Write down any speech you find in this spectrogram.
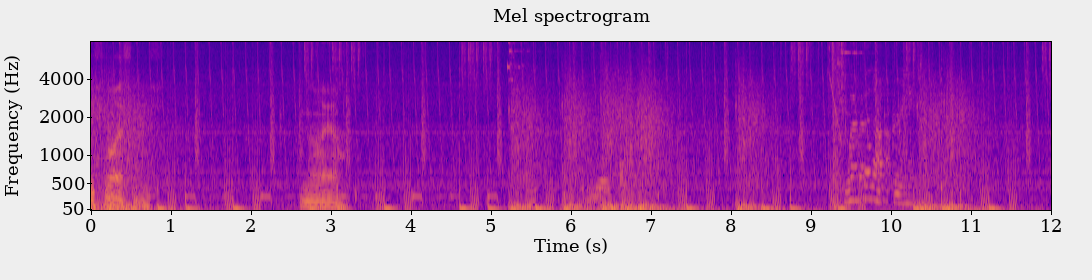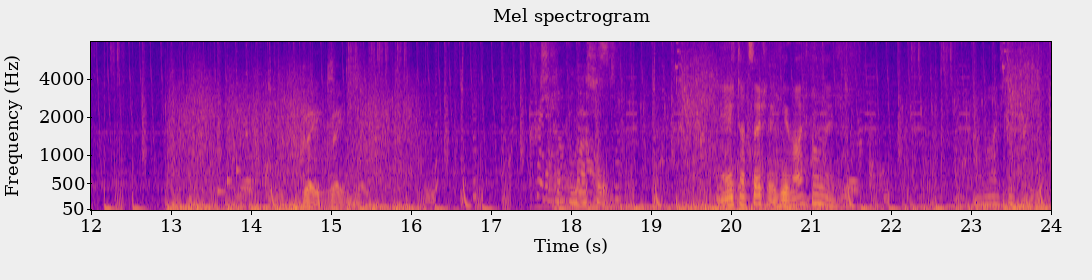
Ich weiß nicht. Naja. Weapon upgrade. Great, great. Critical condition. Nee, tatsächlich. Hier war ich noch nicht. Hier war ich noch nicht.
